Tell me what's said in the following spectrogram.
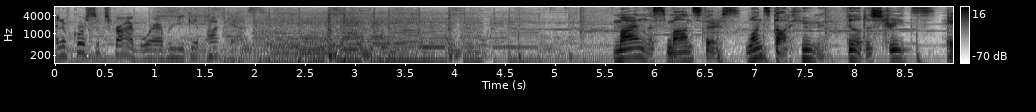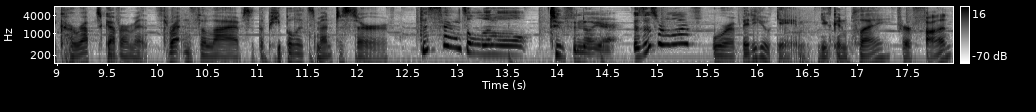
and of course subscribe wherever you get podcasts. Mindless monsters, once thought human, fill the streets. A corrupt government threatens the lives of the people it's meant to serve. This sounds a little too familiar. Is this real life? Or a video game you can play for fun?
